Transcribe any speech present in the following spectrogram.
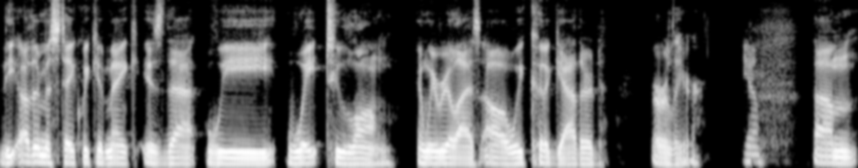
The other mistake we could make is that we wait too long and we realize, oh, we could have gathered earlier. Yeah. Um,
